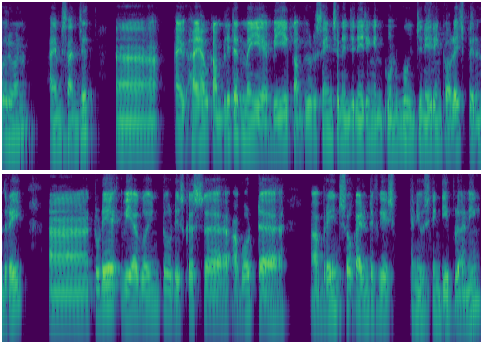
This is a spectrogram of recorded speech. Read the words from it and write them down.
everyone, I am Sanjeeth. Uh, I, I have completed my uh, BE Computer Science and Engineering in Kongu Engineering College, Perundurai. Uh, today we are going to discuss uh, about uh, uh, brain stroke identification using deep learning.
